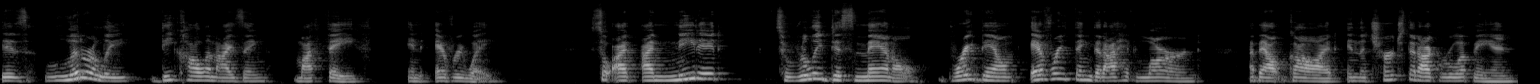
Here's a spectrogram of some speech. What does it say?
is literally decolonizing my faith in every way. So I, I needed to really dismantle, break down everything that I had learned about God in the church that I grew up in.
